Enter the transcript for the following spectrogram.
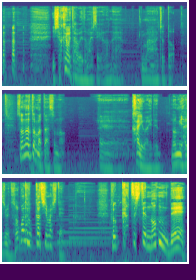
一生懸命食べてましたけどね。まあちょっとその後またその、えー、界隈で飲み始めてそこで復活しまして。復活して飲んで、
